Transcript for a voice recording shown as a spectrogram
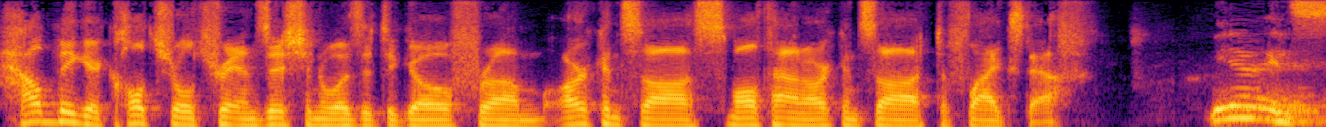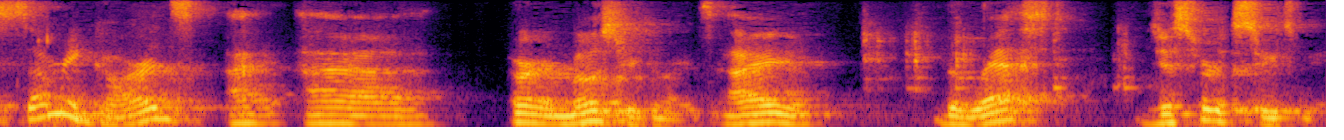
how big a cultural transition was it to go from Arkansas, small town Arkansas, to Flagstaff? You know, in some regards, I, uh, or in most regards, I the West just sort of suits me.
